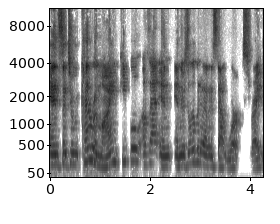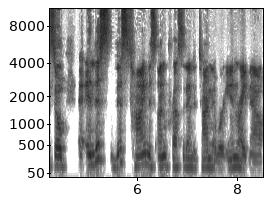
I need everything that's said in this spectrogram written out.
And so to kind of remind people of that, and, and there's a little bit of evidence that works, right? So in this this time, this unprecedented time that we're in right now,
